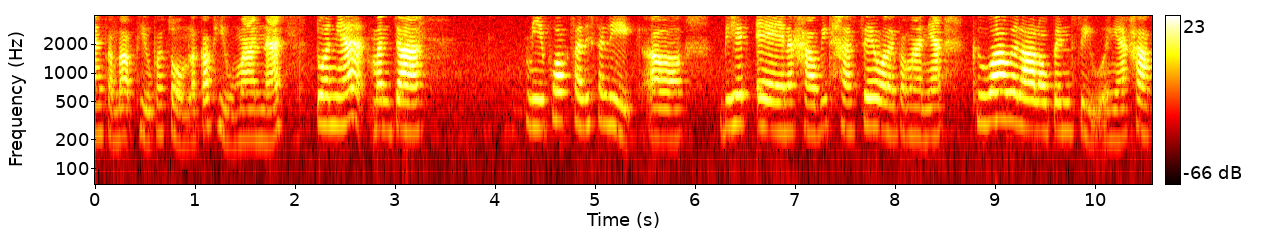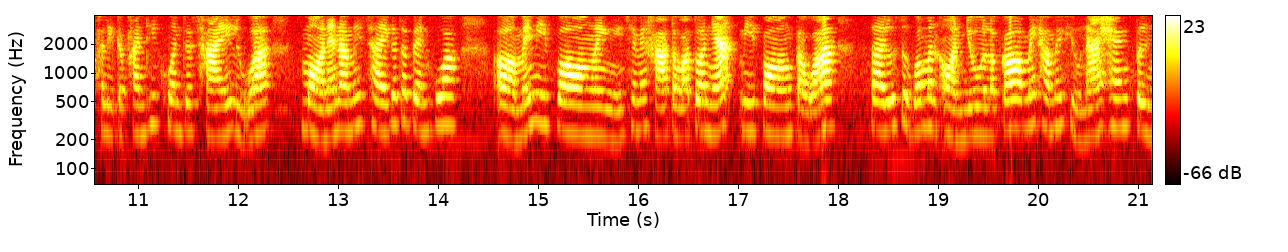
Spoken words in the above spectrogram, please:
งสำหรับผิวผสมแล้วก็ผิวมันนะ ตัวเนี้ยมันจะมีพวกซาลิซิลิกเอ่อ BHA นะคะวิทาเซลอะไรประมาณเนี้ยคือว่าเวลาเราเป็นสิวอย่างเงี้ยค่ะ ผลิตภัณฑ์ที่ควรจะใช้หรือว่าหมอแนะนำให้ใช้ก็จะเป็นพวกเอ่อไม่มีฟองอะไรอย่างงี้ใช่ไหมคะ แต่ว่าตัวเนี้ยมีฟองแต่ว่าทรายรู้สึกว่ามันอ่อนโยนแล้วก็ไม่ทำให้ผิวหน้าแห้งตึง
